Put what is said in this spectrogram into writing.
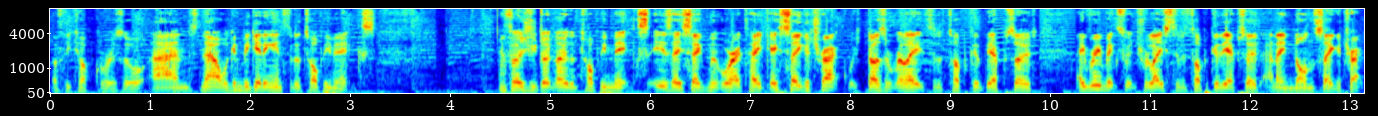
of the Topical Resort. And now we're going to be getting into the Toppy Mix. For those you who don't know, the Toppy Mix is a segment where I take a Sega track which doesn't relate to the topic of the episode, a remix which relates to the topic of the episode, and a non Sega track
